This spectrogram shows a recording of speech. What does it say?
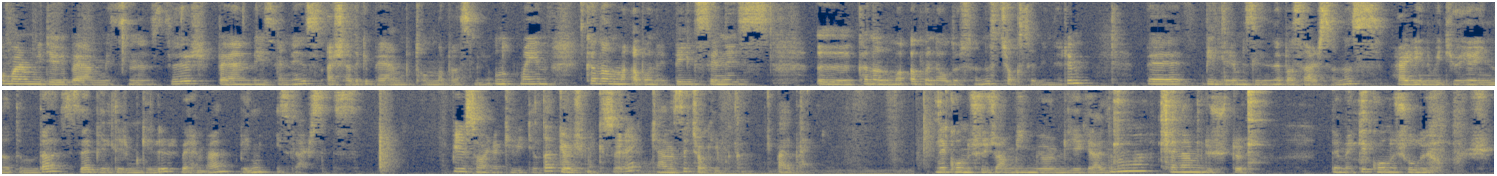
Umarım videoyu beğenmişsinizdir. Beğendiyseniz aşağıdaki beğen butonuna basmayı unutmayın. Kanalıma abone değilseniz e, kanalıma abone olursanız çok sevinirim. Ve bildirim ziline basarsanız her yeni video yayınladığımda size bildirim gelir ve hemen beni izlersiniz. Bir sonraki videoda görüşmek üzere. Kendinize çok iyi bakın. Bay bay. Ne konuşacağım bilmiyorum diye geldim ama çenem düştü. Demek ki konuşuluyormuş.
